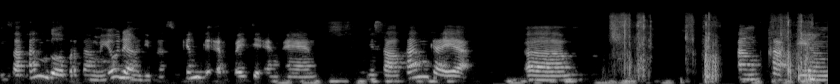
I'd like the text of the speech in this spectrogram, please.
misalkan goal pertamanya udah dimasukin ke RPJMN. Misalkan kayak em, angka yang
